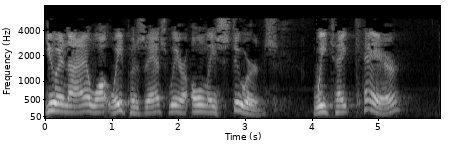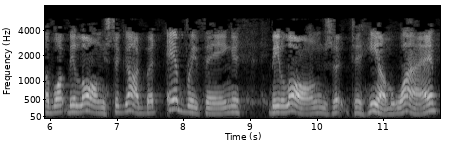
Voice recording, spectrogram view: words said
You and I, what we possess, we are only stewards. We take care of what belongs to God, but everything belongs to Him. Why?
